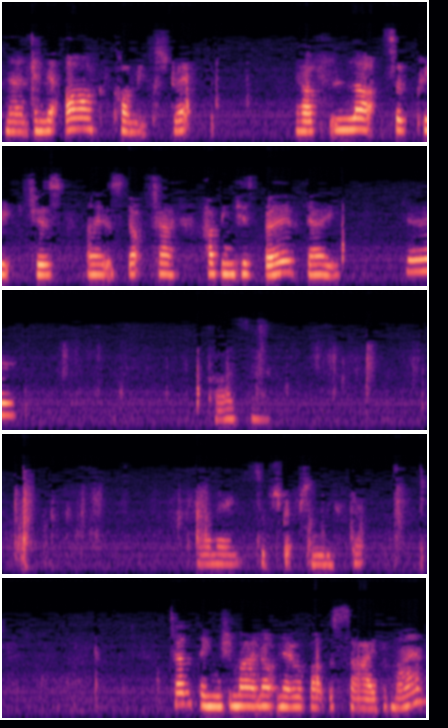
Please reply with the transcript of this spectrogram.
Then in the Ark comic strip, they have lots of creatures and it's Doctor having his birthday. Yay. Awesome. A subscription leaflet. 10 things you might not know about the Cyberman.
